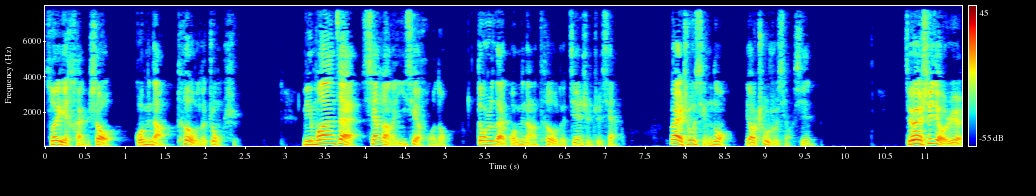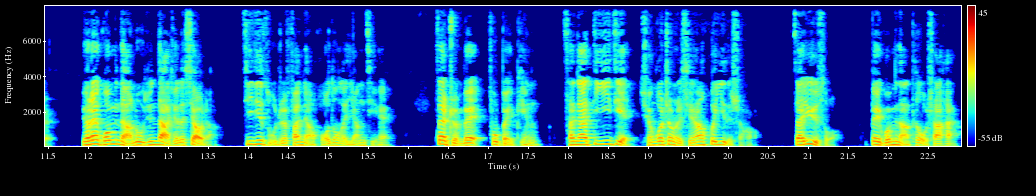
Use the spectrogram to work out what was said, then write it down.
所以很受国民党特务的重视。李默安在香港的一切活动都是在国民党特务的监视之下，外出行动要处处小心。九月十九日，原来国民党陆军大学的校长、积极组织反蒋活动的杨杰，在准备赴北平参加第一届全国政治协商会议的时候，在寓所被国民党特务杀害。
